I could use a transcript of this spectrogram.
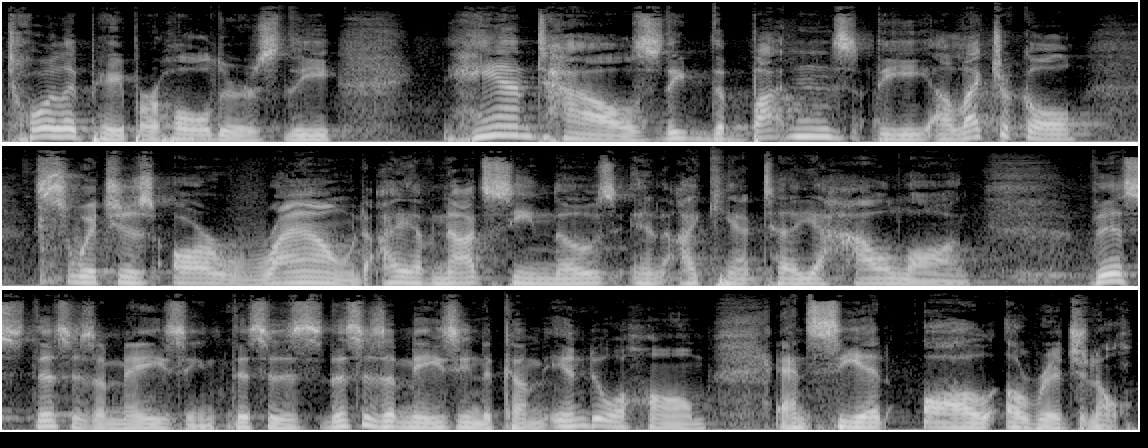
toilet paper holders, the hand towels, the the buttons, the electrical switches are round. I have not seen those in I can't tell you how long this this is amazing. This is this is amazing to come into a home and see it all original.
